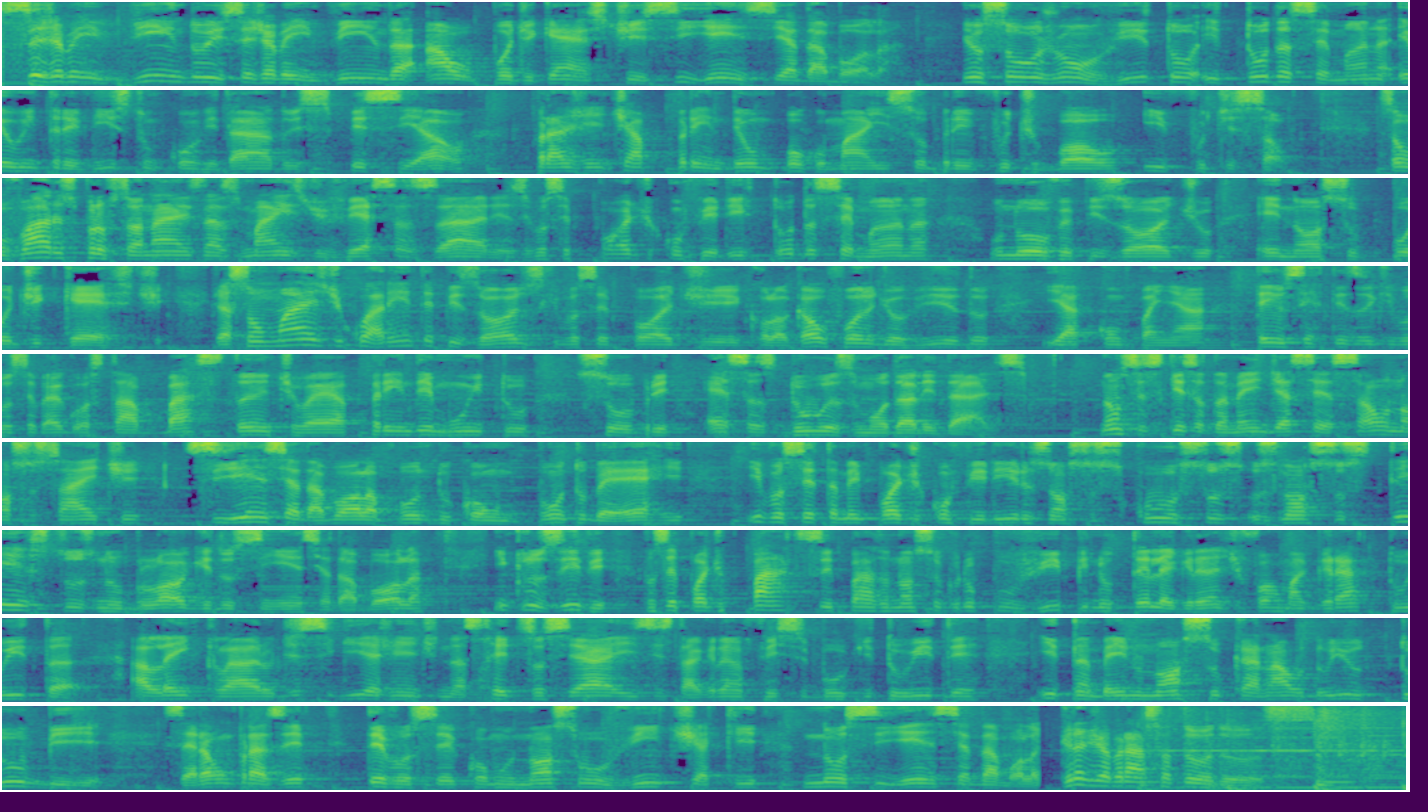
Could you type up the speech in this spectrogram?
Seja bem-vindo e seja bem-vinda ao podcast Ciência da Bola. Eu sou o João Vitor e toda semana eu entrevisto um convidado especial para a gente aprender um pouco mais sobre futebol e futsal. São vários profissionais nas mais diversas áreas e você pode conferir toda semana o um novo episódio em nosso podcast. Já são mais de 40 episódios que você pode colocar o fone de ouvido e acompanhar. Tenho certeza que você vai gostar bastante, vai aprender muito sobre essas duas modalidades. Não se esqueça também de acessar o nosso site cienciadabola.com.br e você também pode conferir os nossos cursos, os nossos textos no blog do Ciência da Bola. Inclusive, você pode participar do nosso grupo VIP no Telegram de forma gratuita, além, claro, de seguir a gente nas redes sociais, Instagram, Facebook, Twitter e também no nosso canal do YouTube. Será um prazer ter você como nosso ouvinte aqui no Ciência da Bola. Grande abraço a todos!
